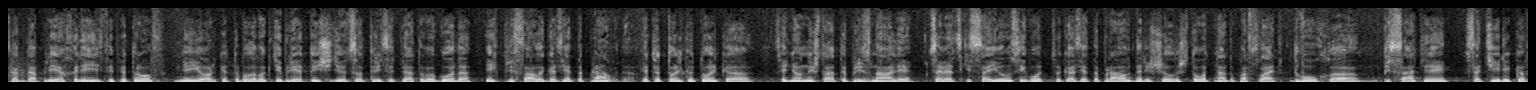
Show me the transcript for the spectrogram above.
Когда приехали Ильф и Петров в Нью-Йорк, это было в октябре 1935 года, их прислала газета «Правда». Это только-только Соединенные Штаты признали Советский Союз, и вот газета «Правда» решила, что вот надо послать двух э, писателей, сатириков,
